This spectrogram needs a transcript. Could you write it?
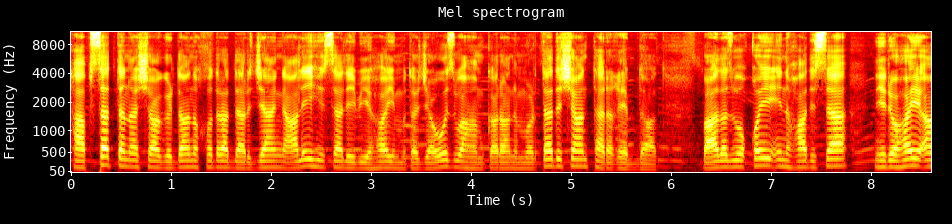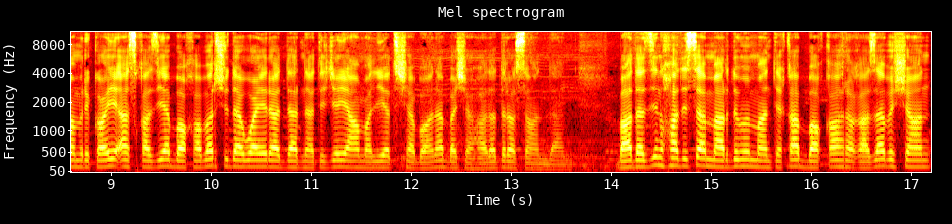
700 تن از شاگردان خود را در جنگ علیه صلیبی های متجاوز و همکاران مرتدشان ترغیب داد. بعد از وقوع این حادثه نیروهای آمریکایی از قضیه باخبر شده وی را در نتیجه عملیات شبانه به شهادت رساندند. بعد از این حادثه مردم منطقه با قهر غضبشان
